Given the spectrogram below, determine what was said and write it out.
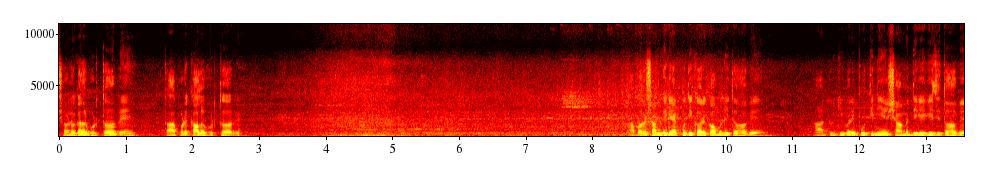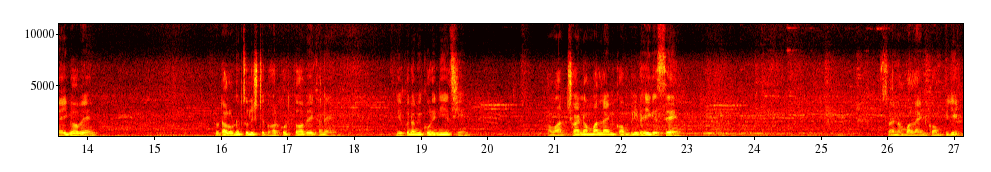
স্বর্ণ কালার ভরতে হবে, তারপরে কালো ভরতে হবে। আবারও সামনে দিকে এক পুঁতি করে কমন নিতে হবে, আর দুইটি করে পুঁতি নিয়ে সামনের দিকে এগিয়ে যেতে হবে এইভাবে। টোটাল উনচল্লিশটা ঘর করতে হবে এখানে। দেখুন, আমি করে নিয়েছি। আমার ছয় নম্বর লাইন কমপ্লিট হয়ে গেছে। ছয় নম্বর লাইন কমপ্লিট।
